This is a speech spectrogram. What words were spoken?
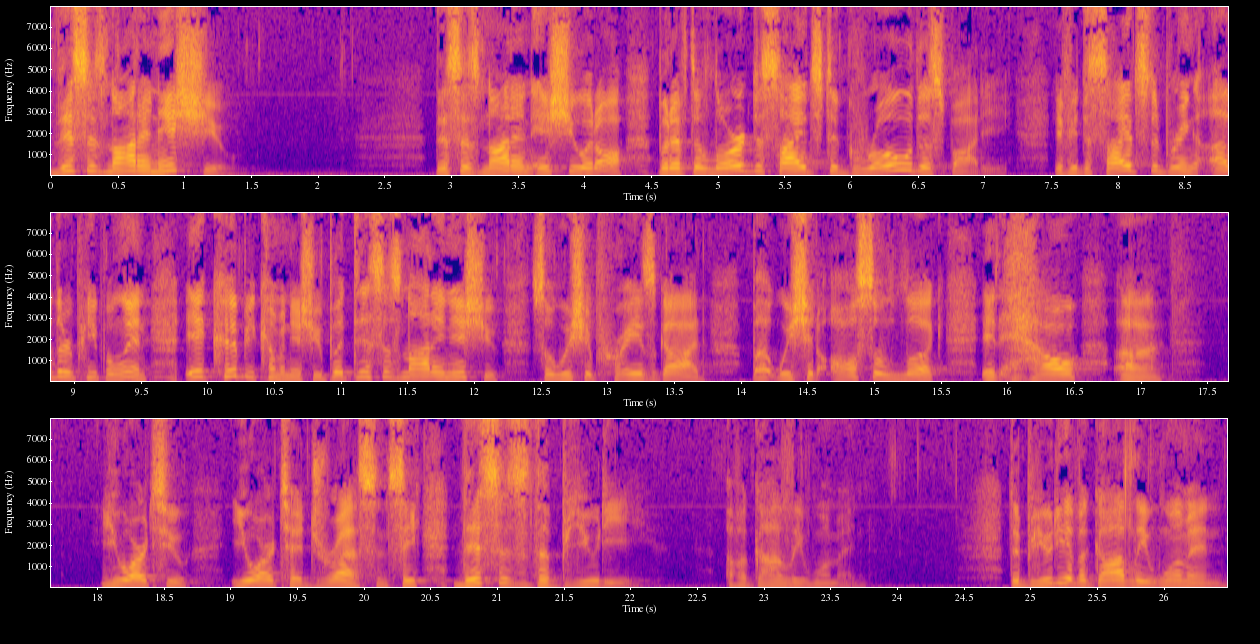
this is not an issue. This is not an issue at all. But if the Lord decides to grow this body, if he decides to bring other people in, it could become an issue, but this is not an issue. So we should praise God. But we should also look at how uh, you, are to, you are to dress. And see, this is the beauty of a godly woman. The beauty of a godly woman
